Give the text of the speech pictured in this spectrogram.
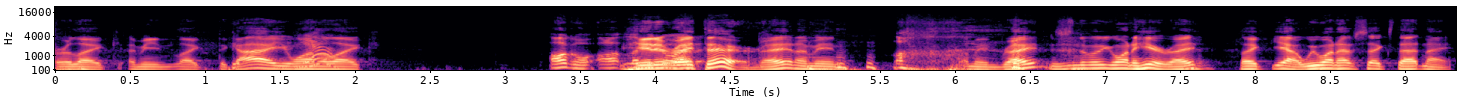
or like I mean like the guy you want to Yeah. like I'll go. I'll, let me hit it right at there, right? I mean, I mean, right? Isn't that what you want to hear, right? Like, yeah, we want to have sex that night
